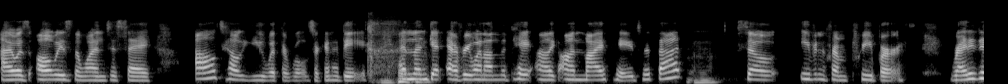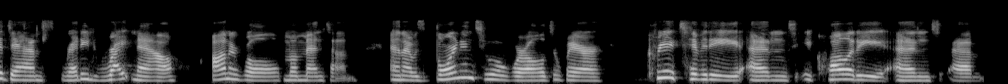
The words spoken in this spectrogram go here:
I was always the one to say, I'll tell you what the rules are going to be, and then get everyone on the page, like on my page with that. Mhm. So even from pre-birth, ready to dance, ready right now, on a roll, momentum. And I was born into a world where creativity and equality and um,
